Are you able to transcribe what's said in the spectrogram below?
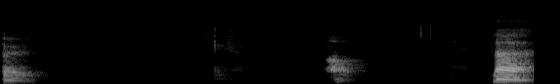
哎，好，那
